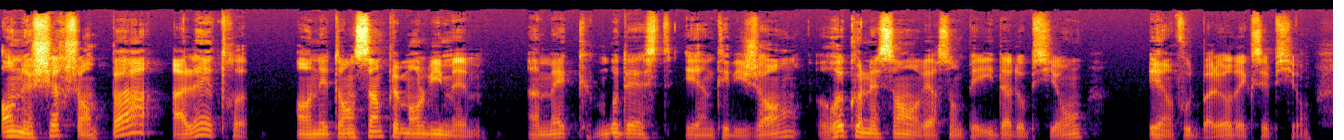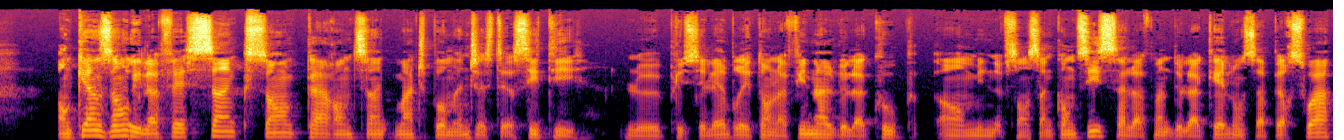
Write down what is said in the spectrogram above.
En ne cherchant pas à l'être, en étant simplement lui-même. Un mec modeste et intelligent, reconnaissant envers son pays d'adoption et un footballeur d'exception. En 15 ans, il a fait 545 matchs pour Manchester City, le plus célèbre étant la finale de la Coupe en 1956, à la fin de laquelle on s'aperçoit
